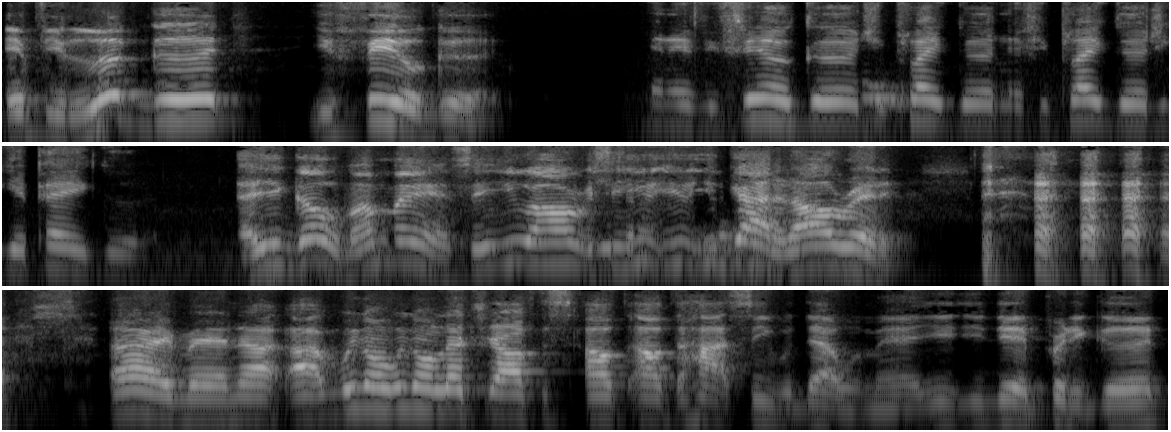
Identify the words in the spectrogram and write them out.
If you look good, you feel good. And if you feel good, you play good. And if you play good, you get paid good. There you go, my man. See, you already see you you, you got it already. All right, man. Now, uh, we're gonna we're gonna let you off the out, out the hot seat with that one, man. You you did pretty good,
